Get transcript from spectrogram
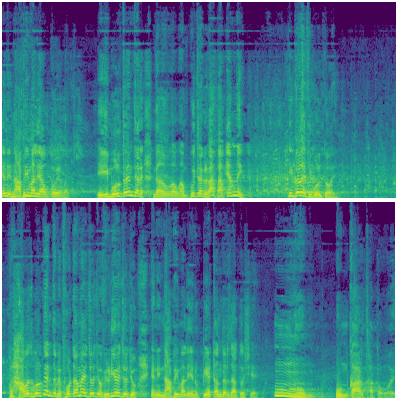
એની નાભીમાં લે આવતો હોય ભાઈ એ એ બોલતો હોય ને ત્યારે કૂતરા કરે, "હાપ, હાપ," એમ નહીં. એ ગળેથી બોલતો હોય. પણ હાવજ બોલતો હોય ને તમે ફોટામાં જોજો વીડિયો જોજો એની નાભીમાં લે એનું પેટ અંદર જતો છે. ઓમકાર થતો હોય.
